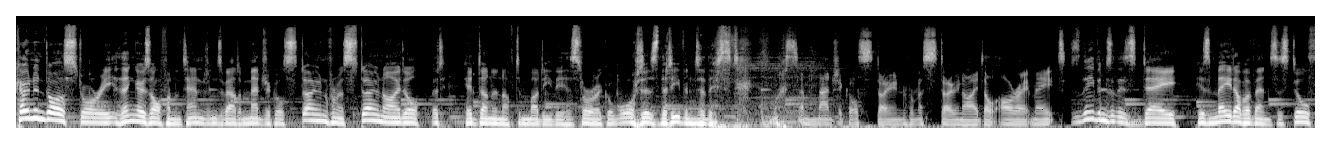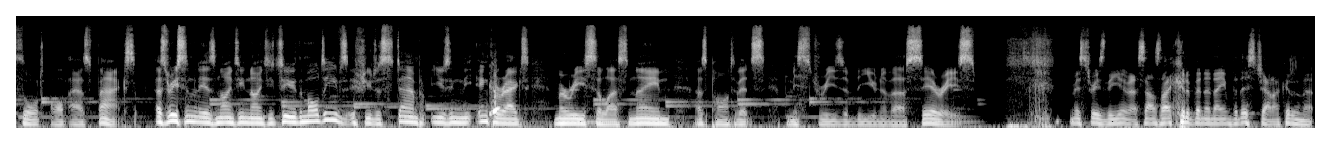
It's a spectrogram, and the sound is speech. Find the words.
Conan Doyle's story then goes off on a tangent about a magical stone from a stone idol, that had done enough to muddy the historical waters that even to this day was a magical stone from a stone idol. All right, mate. Even to this day, his made-up events are still thought of as facts. As recently as 1992, the Maldives issued a stamp using the incorrect Marie Celeste name as part of its Mysteries of the Universe series. Mysteries of the Universe sounds like it could have been a name for this channel, couldn't it?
